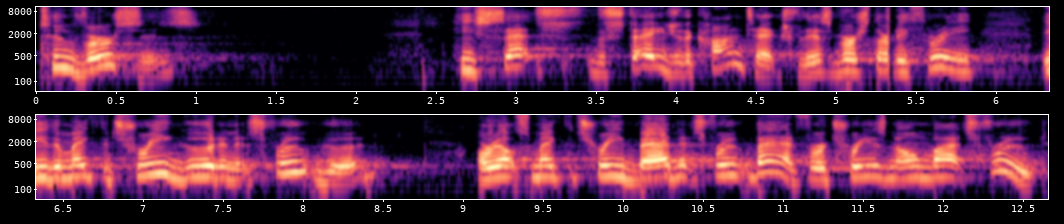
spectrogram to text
two verses, he sets the stage, of the context for this. Verse 33 either make the tree good and its fruit good, or else make the tree bad and its fruit bad, for a tree is known by its fruit.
